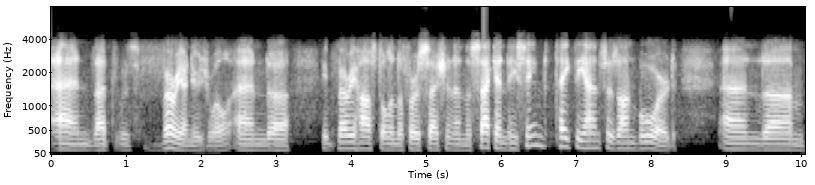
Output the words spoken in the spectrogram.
and that was very unusual. And uh, he very hostile in the first session. And the second, he seemed to take the answers on board, and um,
